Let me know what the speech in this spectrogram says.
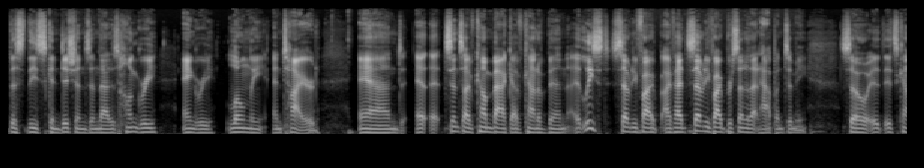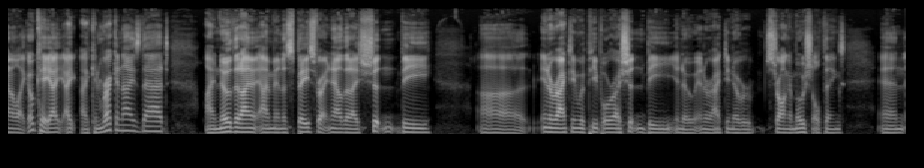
this these conditions, and that is hungry, angry, lonely, and tired. And at, at, since I've come back, I've kind of been at least seventy five. I've had seventy five percent of that happen to me. So it, it's kind of like okay, I, I, I can recognize that. I know that I, I'm in a space right now that I shouldn't be uh, interacting with people where I shouldn't be, you know, interacting over strong emotional things. And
